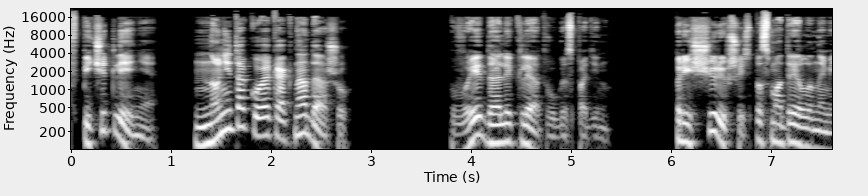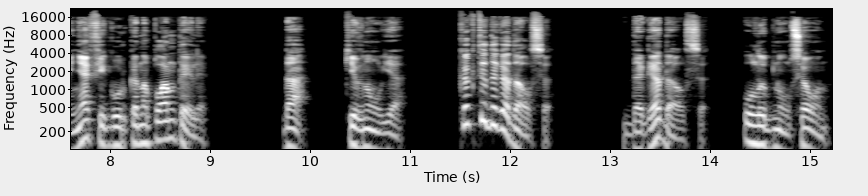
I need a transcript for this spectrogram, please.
впечатление, но не такое, как на Дашу. «Вы дали клятву, господин». Прищурившись, посмотрела на меня фигурка на плантеле. «Да», — кивнул я. «Как ты догадался?» «Догадался», — улыбнулся он.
